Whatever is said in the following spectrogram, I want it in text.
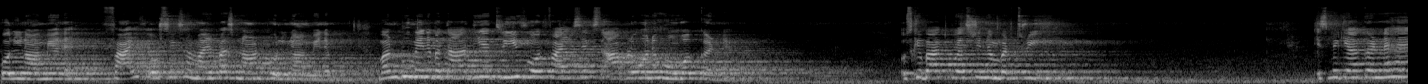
पोलिनोमियल है। फाइव और सिक्स हमारे पास नॉट पोलिनोमियल है। वन टू मैंने बता दिया थ्री फोर फाइव सिक्स आप लोगों ने होमवर्क करना है। उसके बाद क्वेश्चन नंबर थ्री इसमें क्या करना है?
